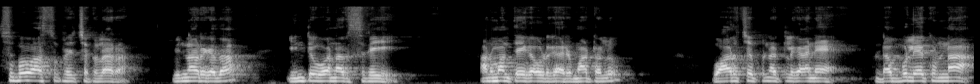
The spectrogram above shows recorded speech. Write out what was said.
శుభవాస్తు ప్రేక్షకులారా విన్నారు కదా ఇంటి ఓనర్ శ్రీ హనుమంతేగౌడ్ గారి మాటలు. వారు చెప్పినట్లుగానే డబ్బు లేకున్నా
